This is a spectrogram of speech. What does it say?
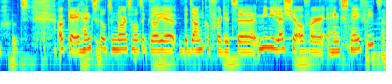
Goed. Oké, okay, Henk Schulte Noordholt, ik wil je bedanken voor dit uh, mini-lesje over Henk Sneevliet.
